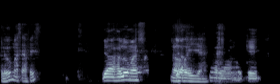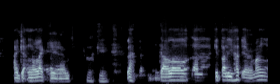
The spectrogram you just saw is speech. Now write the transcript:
Halo, Mas Hafiz. Ya, halo, Mas. Oh ya. iya. Oh, Oke, okay. agak ngelek ya. Oke. Okay. Nah, kalau uh, kita lihat ya memang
